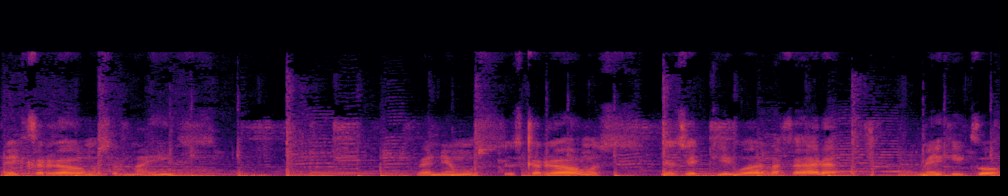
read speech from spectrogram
Ahí cargábamos el maíz. Veníamos, descargábamos ya sea aquí en Guadalajara, México,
